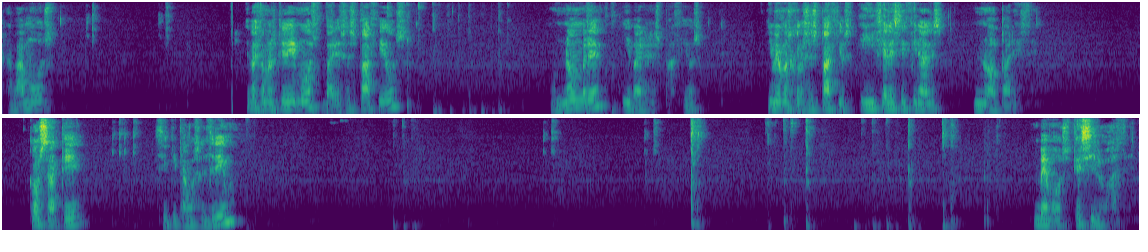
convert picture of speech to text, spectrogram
Grabamos. Y por ejemplo escribimos varios espacios, un nombre y varios espacios. Y vemos que los espacios iniciales y finales no aparecen. Cosa que, si quitamos el trim, vemos que sí lo hace.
